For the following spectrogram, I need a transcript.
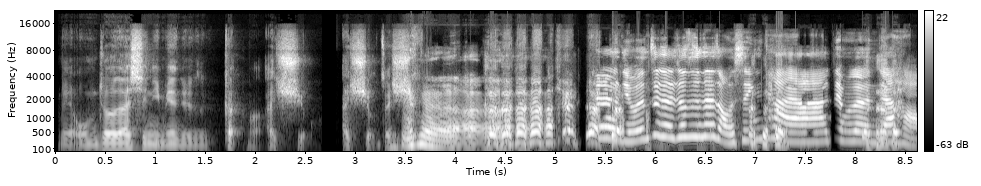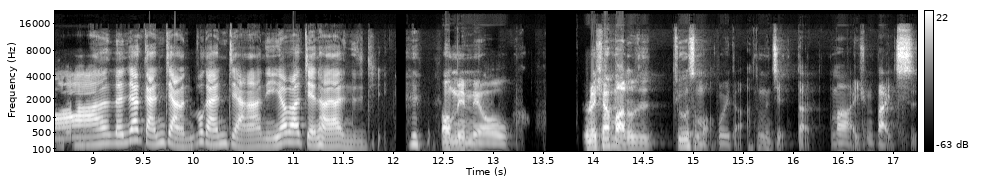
没有，我们就在心里面就是干嘛爱秀。在秀，在秀。对，你们这个就是那种心态啊，见不得人家好啊，人家敢讲，你不敢讲啊，你要不要检讨一下你自己？哦，没有没有，我的想法都是，就为什么回答这么简单？妈，一群白痴。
